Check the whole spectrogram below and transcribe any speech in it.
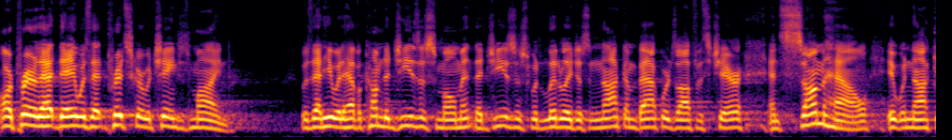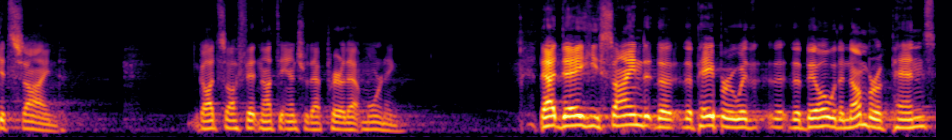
Our prayer that day was that Pritzker would change his mind, was that he would have a come to Jesus moment, that Jesus would literally just knock him backwards off his chair, and somehow it would not get signed. God saw fit not to answer that prayer that morning. That day, he signed the, the paper with the, the bill with a number of pens,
